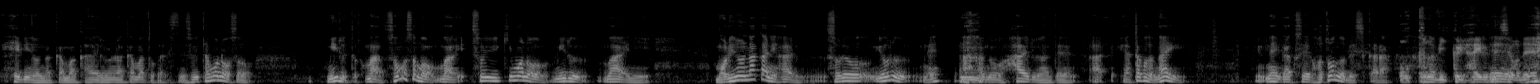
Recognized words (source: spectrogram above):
蛇の仲間カエルの仲間とかですねそういったものをその見るとかまあそもそもまあそういう生き物を見る前に森の中に入るそれを夜ね、あの入るなんてあやったことない、ね、学生がほとんどですから。おっかなびっくり入るんでしょうね、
